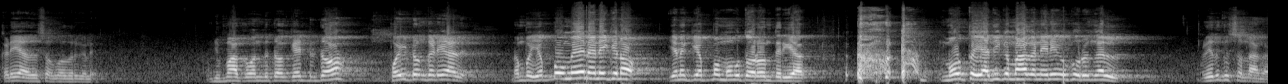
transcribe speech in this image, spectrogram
கிடையாது சகோதரர்களே. ஜும்மாவுக்கு வந்துட்டோம் கேட்டுட்டோம் போயிட்டோம் கிடையாது. நம்ம எப்பவுமே நினைக்கணும் எனக்கு எப்போ மௌத்து வரும்னு தெரியாது. மௌத்தை அதிகமாக நினைவு கூறுங்கள். எதுக்கு சொன்னாங்க?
